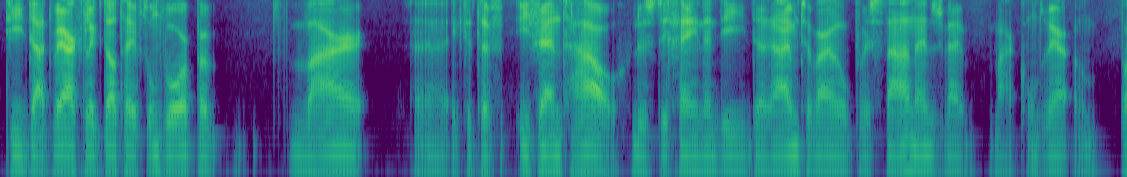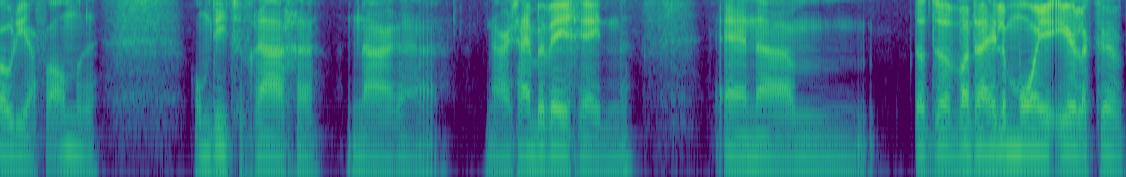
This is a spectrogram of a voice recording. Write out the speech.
die daadwerkelijk dat heeft ontworpen waar eh, ik het event hou. Dus diegene die de ruimte waarop we staan, hè, dus wij maken ontwerp, podia voor anderen, om die te vragen naar, eh, naar zijn beweegredenen. En ehm, dat, dat wat een hele mooie, eerlijke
